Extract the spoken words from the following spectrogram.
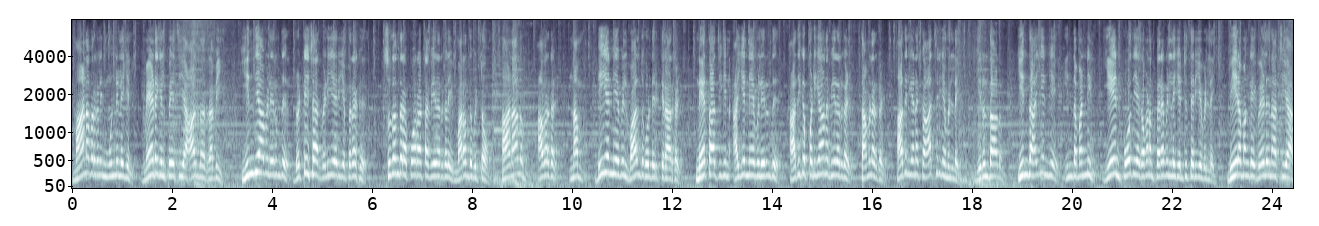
மாணவர்களின் முன்னிலையில் மேடையில் பேசிய ஆளுநர் ரவி இந்தியாவிலிருந்து பிரிட்டிஷார் வெளியேறிய பிறகு சுதந்திர போராட்ட வீரர்களை மறந்துவிட்டோம். ஆனாலும் அவர்கள் நம் டிஎன்ஏவில் வாழ்ந்து கொண்டிருக்கிறார்கள். நேதாஜியின் ஐஎன்ஏவில் இருந்து அதிகப்படியான வீரர்கள் தமிழர்கள். அதில் எனக்கு ஆச்சரியமில்லை. இருந்தாலும் இந்த ஐஎன்ஏ இந்த மண்ணில் ஏன் போதிய கவனம் பெறவில்லை என்று தெரியவில்லை. வீரமங்கை வேலுநாச்சியார்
